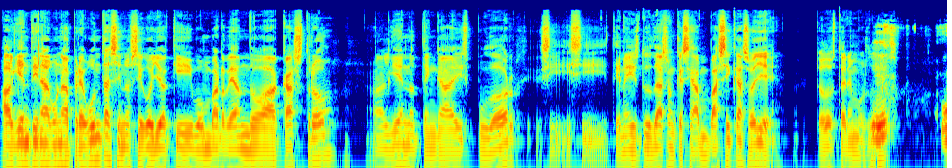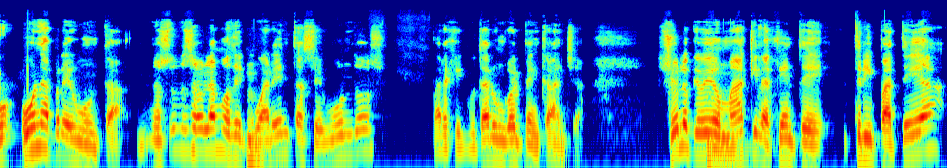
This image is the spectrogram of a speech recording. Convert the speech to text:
¿Alguien tiene alguna pregunta? Si no sigo yo aquí bombardeando a Castro. ¿Alguien? No tengáis pudor. Si, si tenéis dudas, aunque sean básicas, oye, todos tenemos dudas. Una pregunta. Nosotros hablamos de 40 mm. segundos para ejecutar un golpe en cancha. Yo lo que veo mm. más que la gente tripatea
